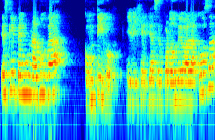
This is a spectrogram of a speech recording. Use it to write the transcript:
es que tengo una duda contigo. Y dije, ya sé por dónde va la cosa.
